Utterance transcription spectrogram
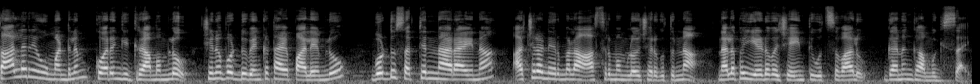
తాళ్ళరేవు మండలం కోరంగి గ్రామంలో చినబొడ్డు వెంకటాయపాలెంలో బొడ్డు సత్యనారాయణ అచల నిర్మల ఆశ్రమంలో జరుగుతున్న నలభై ఏడవ జయంతి ఉత్సవాలు ఘనంగా ముగిశాయి.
